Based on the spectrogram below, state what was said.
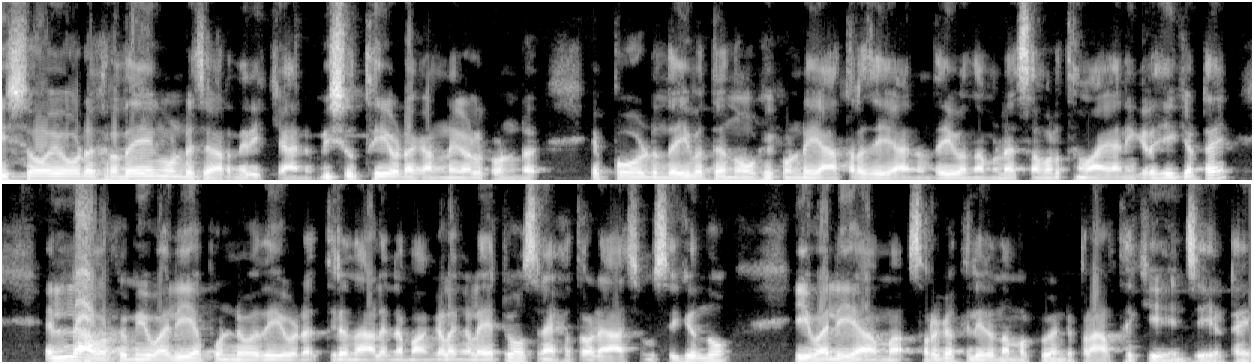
ഈശോയോട് ഹൃദയം കൊണ്ട് ചേർന്നിരിക്കാനും വിശുദ്ധിയുടെ കണ്ണുകൾ കൊണ്ട് എപ്പോഴും ദൈവത്തെ നോക്കിക്കൊണ്ട് യാത്ര ചെയ്യാനും ദൈവം നമ്മളെ സമൃദ്ധമായി അനുഗ്രഹിക്കട്ടെ. എല്ലാവർക്കും ഈ വലിയ പുണ്യവതിയുടെ തിരുനാളിന്റെ മംഗളങ്ങൾ ഏറ്റവും സ്നേഹത്തോടെ ആശംസിക്കുന്നു. ഈ വലിയ അമ്മ സ്വർഗത്തിലിരുന്ന് നമുക്ക് വേണ്ടി പ്രാർത്ഥിക്കുകയും ചെയ്യട്ടെ.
